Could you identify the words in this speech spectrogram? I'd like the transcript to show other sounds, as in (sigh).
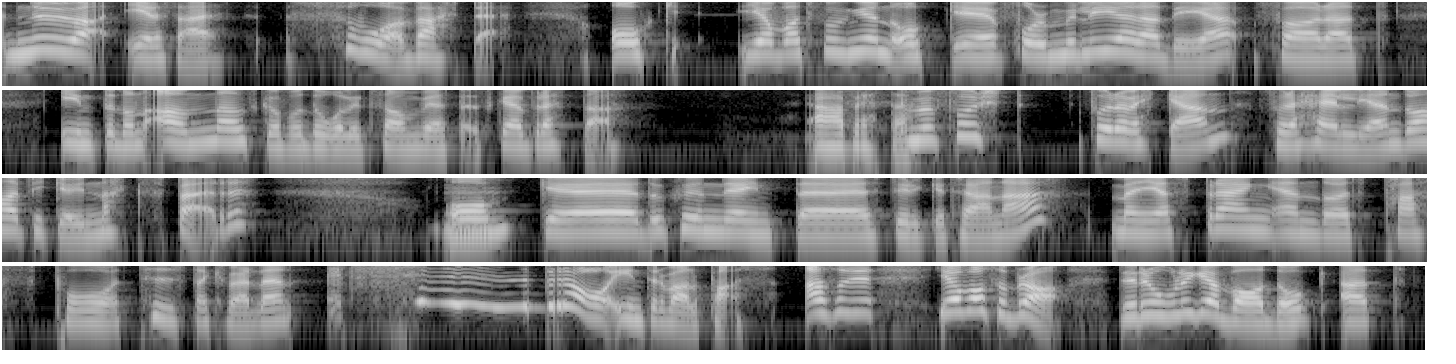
Nu är det så här, så värt det. Och jag var tvungen att eh, formulera det för att inte någon annan ska få dåligt samvete. Ska jag berätta? Ja, berätta. Men först förra veckan, förra helgen, då fick jag ju nackspärr. Och eh, då kunde jag inte styrketräna. Men jag sprang ändå ett pass på tisdagskvällen. Ett svinbra intervallpass. Alltså jag- jag var så bra. Det roliga var dock att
